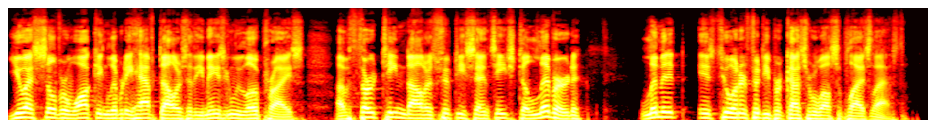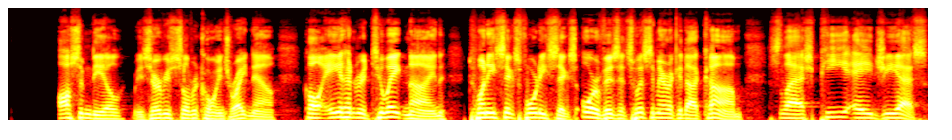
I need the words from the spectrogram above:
U.S. silver walking Liberty half dollars at the amazingly low price of $13.50 each delivered. Limit is 250 per customer while supplies last. Awesome deal. Reserve your silver coins right now. Call 800-289-2646 or visit SwissAmerica.com slash PAGS.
